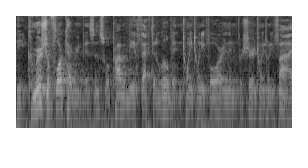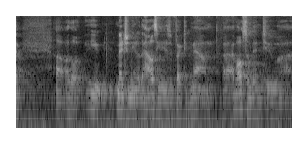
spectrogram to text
the commercial floor covering business will probably be affected a little bit in 2024 and then for sure in 2025. Uh, although you mentioned, you know, the housing is affected now. Uh, I've also been to uh,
